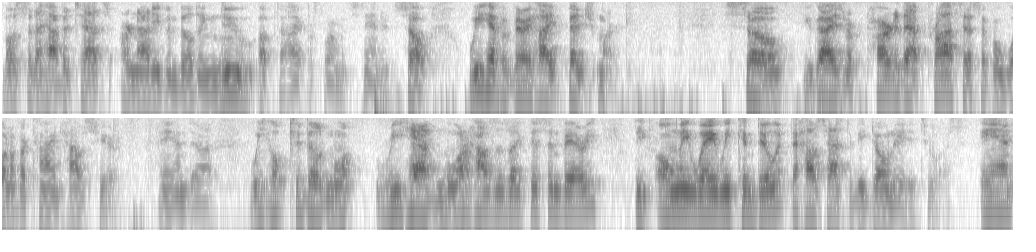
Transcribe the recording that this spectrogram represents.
Most of the habitats are not even building new up to high-performance standards. So, we have a very high benchmark. So, you guys are part of that process of a one-of-a-kind house here. And, uh, we hope to build more, rehab more houses like this in Barre. The only way we can do it, the house has to be donated to us. And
